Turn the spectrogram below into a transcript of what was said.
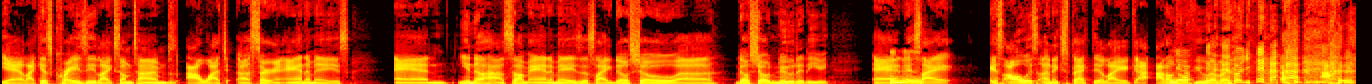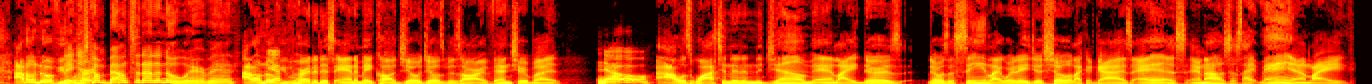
Yeah, like it's crazy. Like sometimes I watch uh, certain animes, and you know how some animes it's like they'll show uh, they'll show nudity, and it's like it's always unexpected. Like I, I don't know Yep. if you ever, Oh, yeah. I, I don't know if you They just heard, come bouncing out of nowhere, man. I don't know Yep. if you've heard of this anime called JoJo's Bizarre Adventure, but No. I was watching it in the gym, and like there's there was a scene like where they just showed like a guy's ass, and I was just like, man, like.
